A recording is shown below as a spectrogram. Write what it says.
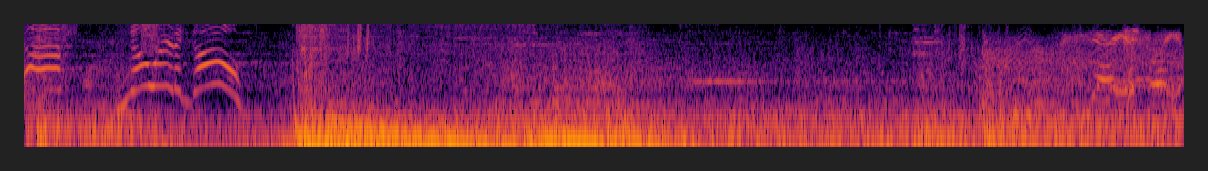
Ah! Nowhere to go! Seriously,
